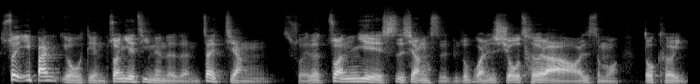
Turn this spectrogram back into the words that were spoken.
所以，一般有点专业技能的人，在讲所谓的专业事项时，比如说不管是修车啦，还是什么都可以，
